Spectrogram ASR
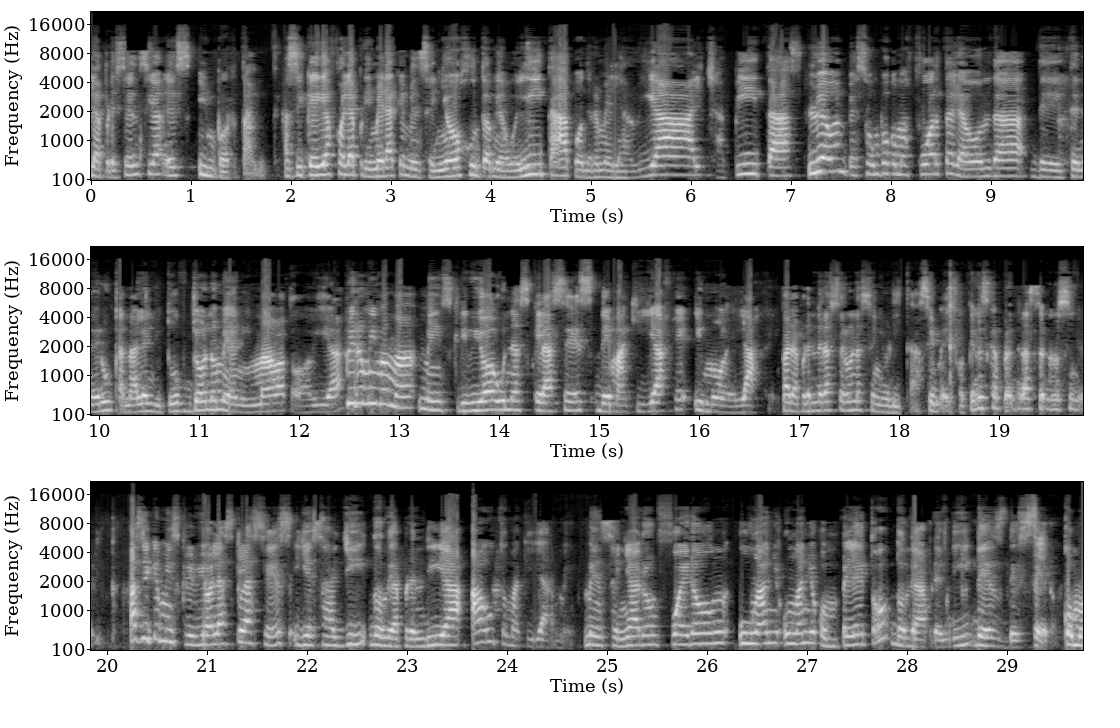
la presencia es importante. Así que ella fue la primera que me enseñó junto a mi abuelita a ponerme labial, chapitas. Luego empezó un poco más fuerte la onda de tener un canal en YouTube. Yo no me animaba todavía, pero mi mamá me inscribió a unas clases de maquillaje y modelaje para aprender a ser una señorita. Así me dijo, tienes que aprender a ser una señorita. Así que me inscribió a las clases y es allí donde aprendí a automaquillarme. Me enseñaron, fueron un año, un año completo donde aprendí desde cero. Cómo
